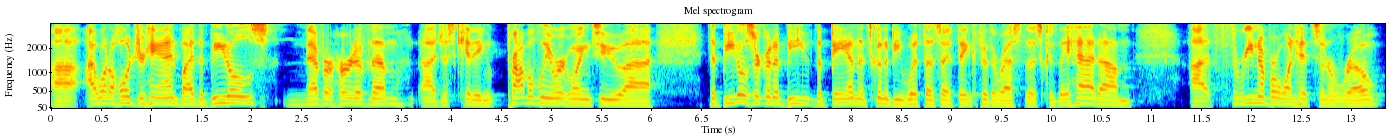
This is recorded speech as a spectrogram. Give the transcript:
uh, I Want to Hold Your Hand by the Beatles. Never heard of them. Uh, just kidding. Probably we're going to uh, the Beatles are going to be the band that's going to be with us, I think, through the rest of this because they had um, uh, three number one hits in a row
